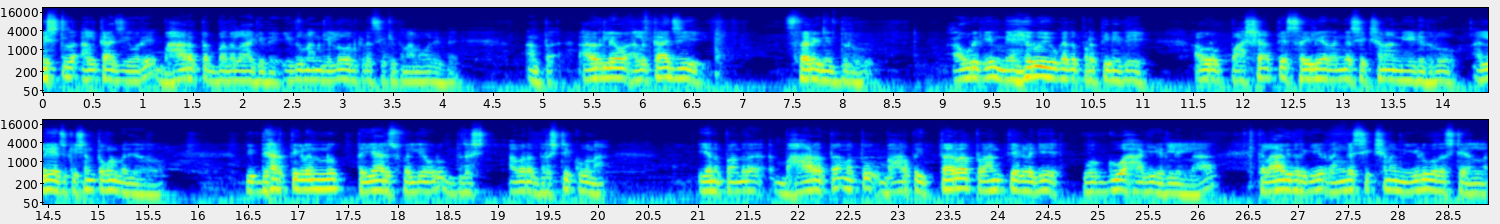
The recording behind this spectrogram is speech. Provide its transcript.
ಮಿಸ್ಟರ್ ಅಲ್ಕಾಜಿ ಅವರೇ, ಭಾರತ ಬದಲಾಗಿದೆ. ಇದು ನನಗೆಲ್ಲೋ ಒಂದು ಕಡೆ ಸಿಕ್ಕಿತ್ತು ನಾನು ಓದಿದ್ದೆ. ಅಂತ. ಅದರಲ್ಲಿ ಅವರು ಅಲ್ಕಾಜಿ ಸರಿನಿದ್ದರು ಅವರಿಗೆ ನೆಹರು ಯುಗದ ಪ್ರತಿನಿಧಿ, ಅವರು ಪಾಶ್ಚಾತ್ಯ ಶೈಲಿಯ ರಂಗ ಶಿಕ್ಷಣ ನೀಡಿದರು. ಅಲ್ಲೇ ಎಜುಕೇಷನ್ ತೊಗೊಂಡು ಬಂದಿದ್ದರು ವಿದ್ಯಾರ್ಥಿಗಳನ್ನು ತಯಾರಿಸುವಲ್ಲಿ ಅವರು ದೃಷ್ ಅವರ ದೃಷ್ಟಿಕೋನ ಏನಪ್ಪ ಅಂದ್ರೆ ಭಾರತ ಮತ್ತು ಭಾರತ ಇತರ ಪ್ರಾಂತ್ಯಗಳಿಗೆ ಒಗ್ಗುವ ಹಾಗೆ ಇರಲಿಲ್ಲ. ಕಲಾವಿದರಿಗೆ ರಂಗ ಶಿಕ್ಷಣ ನೀಡುವುದಷ್ಟೇ ಅಲ್ಲ,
